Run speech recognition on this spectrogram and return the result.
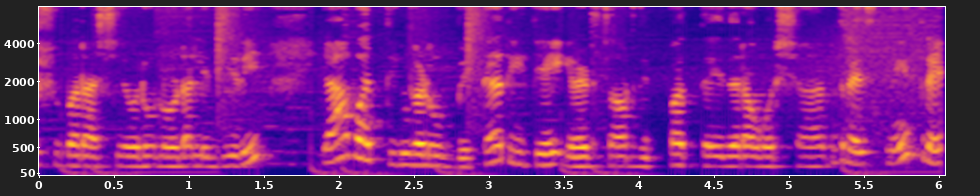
ಋಷಭ ರಾಶಿಯವರು ನೋಡಲಿದ್ದೀರಿ? ಯಾವ ತಿಂಗಳು ಬೆಟರ್ ಇದೆ? ಎರಡು ಸಾವಿರದ ಇಪ್ಪತ್ತೈದರ ವರ್ಷ ಅಂದರೆ ಸ್ನೇಹಿತರೆ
